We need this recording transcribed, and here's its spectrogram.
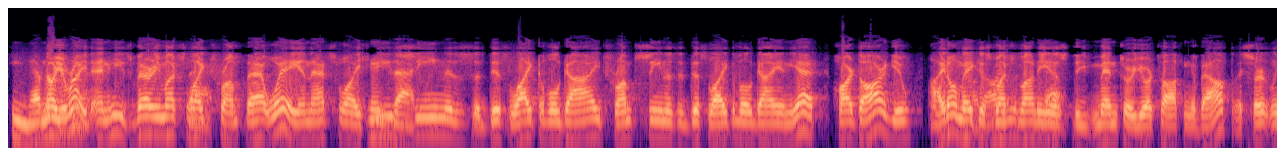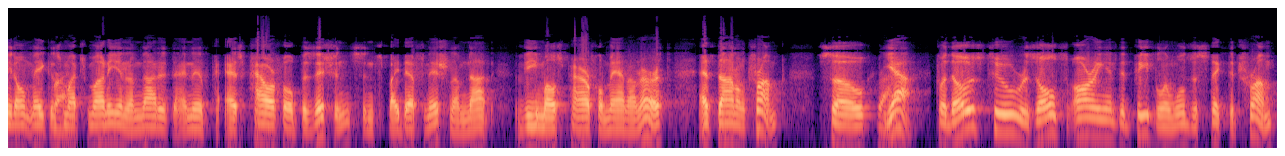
He never. No, you're right, and he's very much like Exactly. Trump that way, and that's why he's Exactly. seen as a dislikable guy. Trump's seen as a dislikable guy, and yet hard to argue. I don't make as much money as the mentor you're talking about. I certainly don't make as Right. much money, and I'm not in a, as powerful position, since by definition I'm not the most powerful man on earth as Donald Trump. So Right. yeah, for those two results-oriented people, and we'll just stick to Trump,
